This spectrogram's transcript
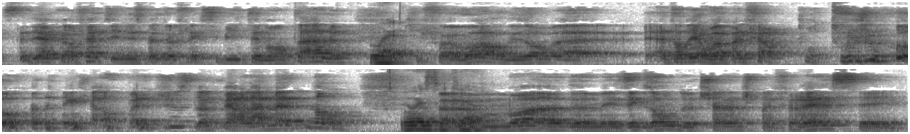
C'est-à-dire qu'en fait, il y a une espèce de flexibilité mentale qu'il faut avoir en disant, bah, attendez, on va pas le faire pour toujours. on va juste le faire là maintenant. Ouais, euh, moi, un de mes exemples de challenge préférés, c'est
